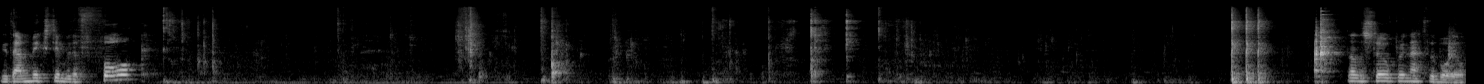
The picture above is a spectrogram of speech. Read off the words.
Get that mixed in with a fork. On the stove, bring that to the boil.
